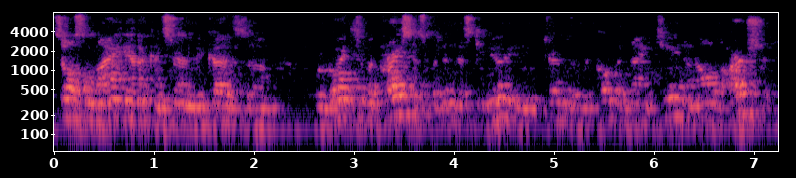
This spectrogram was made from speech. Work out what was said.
it's also my uh, concern because um, we're going through a crisis within this community in terms of the COVID-19 and all the hardships.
